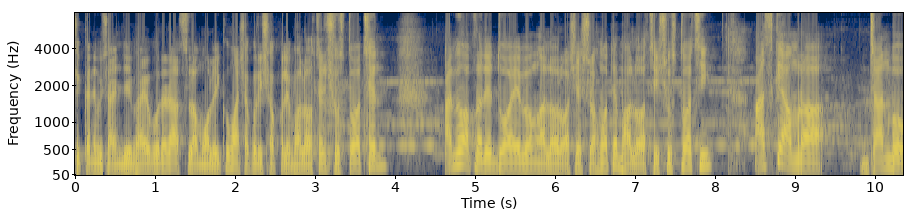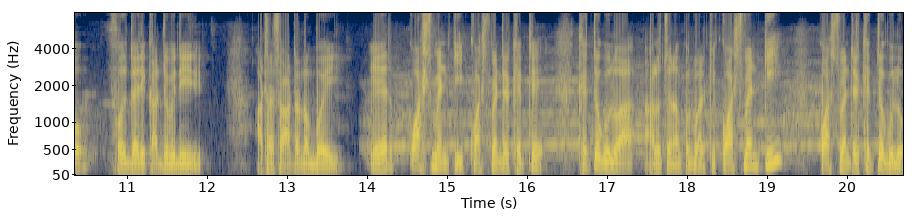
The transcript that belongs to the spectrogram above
শিক্ষানবিশ আইনজীবী ভাই বোনেরা, আসসালামু আলাইকুম। আশা করি সকলে ভালো আছেন, সুস্থ আছেন। আমিও আপনাদের দোয়া এবং আল্লাহর অশেষ রহমতে ভালো আছি, সুস্থ আছি। আজকে আমরা জানব ফৌজদারি কার্যবিধি আঠারোশো আটানব্বই এর কস্টমেন্ট কি? কস্টমেন্টের ক্ষেত্রে, ক্ষেত্রগুলো আলোচনা করব আর কি। কস্টমেন্ট কি? কস্টমেন্টের ক্ষেত্রগুলো।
